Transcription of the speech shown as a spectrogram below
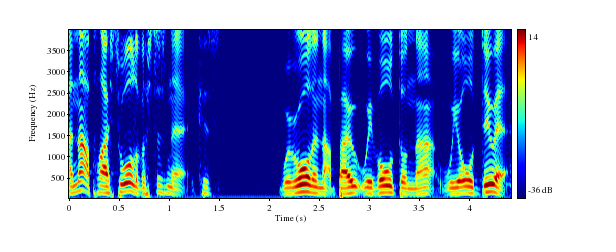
And that applies to all of us, doesn't it? Because we're all in that boat. We've all done that. We all do it.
